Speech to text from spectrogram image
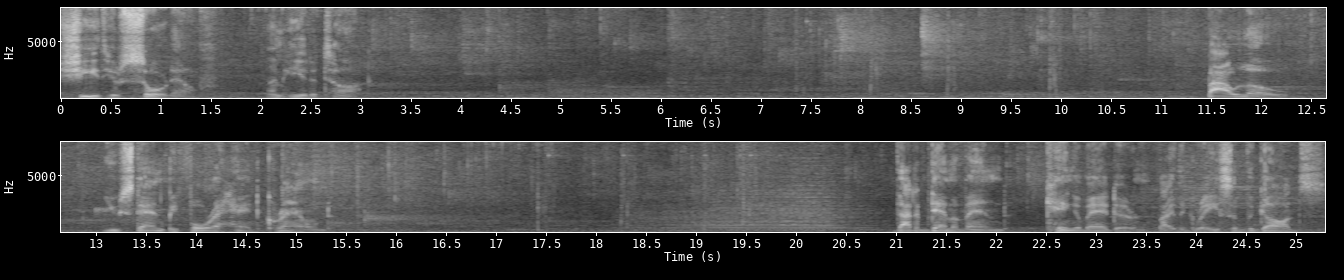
Sheathe your sword, Elf. I'm here to talk. Bow low. You stand before a head crowned. That of Demavend, King of Aedirn by the grace of the gods,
